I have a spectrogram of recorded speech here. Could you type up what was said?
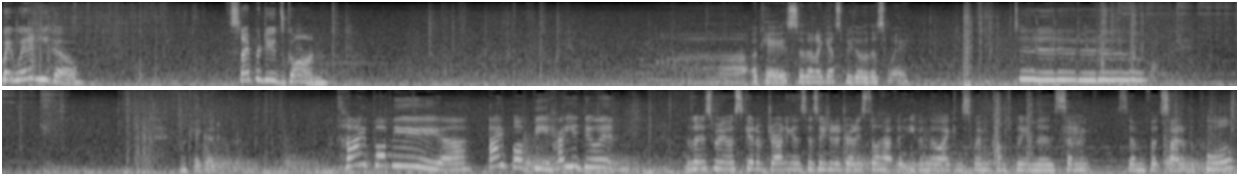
Wait, where did he go? Sniper dude's gone. Uh, okay, so then I guess we go this way. Doo-doo-doo-doo-doo. Okay, good. Hi, Bobby! Uh, hi, Bobby. How you doing? Was I just when I was scared of drowning and the sensation of drowning still have it even though I can swim comfortably in the seven seven foot side of the pool?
